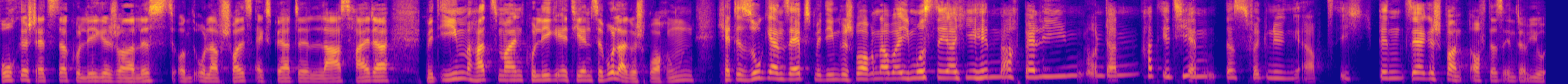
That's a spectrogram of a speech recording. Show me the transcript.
hochgeschätzter Kollege, Journalist und Olaf Scholz-Experte Lars Heider. Mit ihm hat mein Kollege Etienne Cebola gesprochen. Ich hätte so gern selbst mit ihm gesprochen, aber ich musste ja hierhin nach Berlin und dann hat Etienne das Vergnügen gehabt. Ich bin sehr gespannt auf das Interview.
